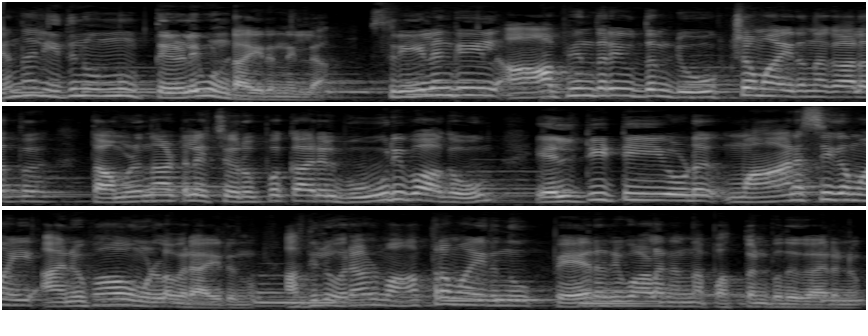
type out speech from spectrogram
എന്നാൽ ഇതിനൊന്നും തെളിവുണ്ടായിരുന്നില്ല. ശ്രീലങ്കയിൽ ആഭ്യന്തര യുദ്ധം രൂക്ഷമായിരുന്ന കാലത്ത് തമിഴ്നാട്ടിലെ ചെറുപ്പക്കാരിൽ ഭൂരിഭാഗവും എൽ ടി ടിയോട് മാനസികമായി അനുഭാവമുള്ളവരായിരുന്നു. അതിലൊരാൾ മാത്രമായിരുന്നു പേരറിവാളൻ എന്ന പത്തൊൻപതുകാരനും.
